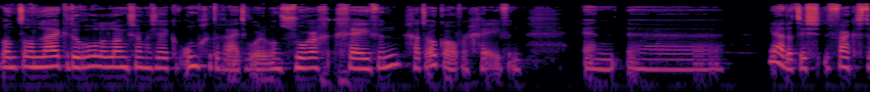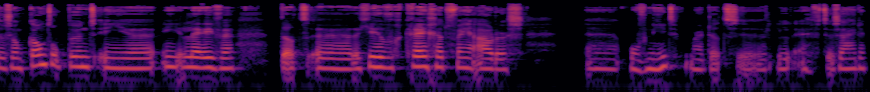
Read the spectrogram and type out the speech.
Want dan lijken de rollen langzaam maar zeker omgedraaid te worden. Want zorg geven gaat ook over geven. En uh, ja, dat is vaak is er zo'n kantelpunt in je, in je leven. Dat, uh, dat je heel veel gekregen hebt van je ouders. Of niet, maar dat even terzijde.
